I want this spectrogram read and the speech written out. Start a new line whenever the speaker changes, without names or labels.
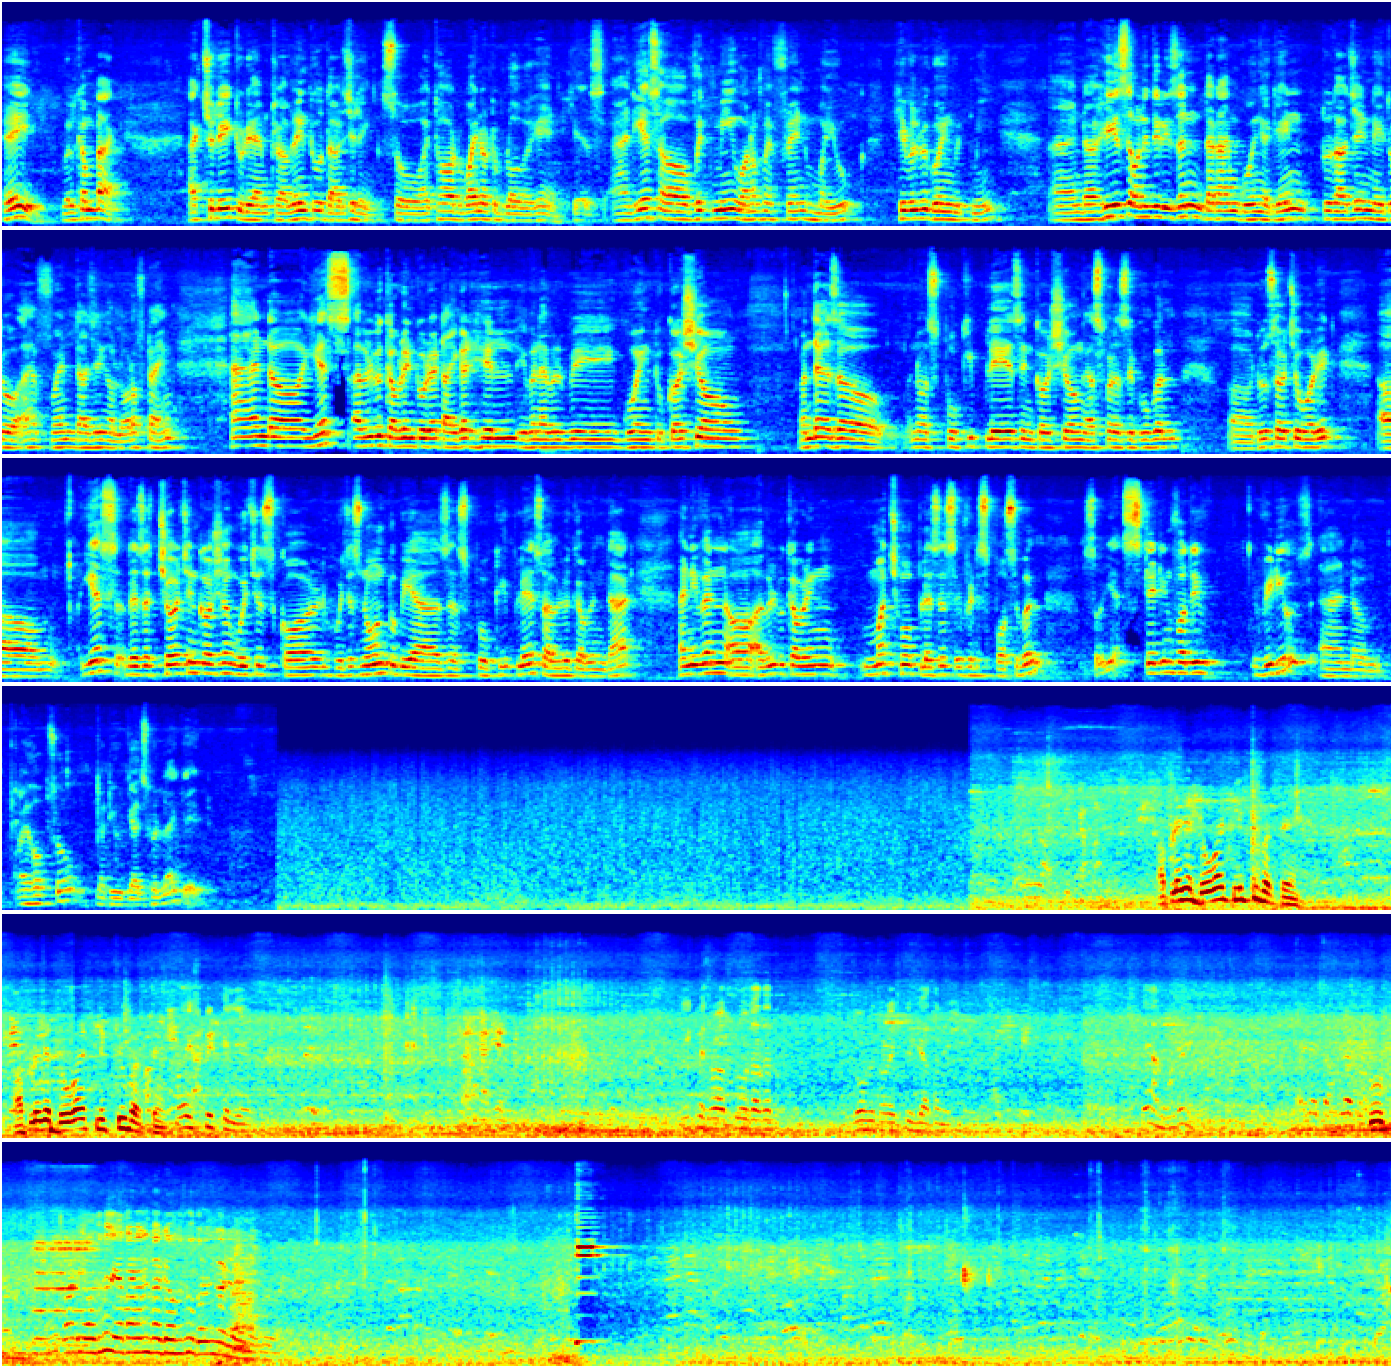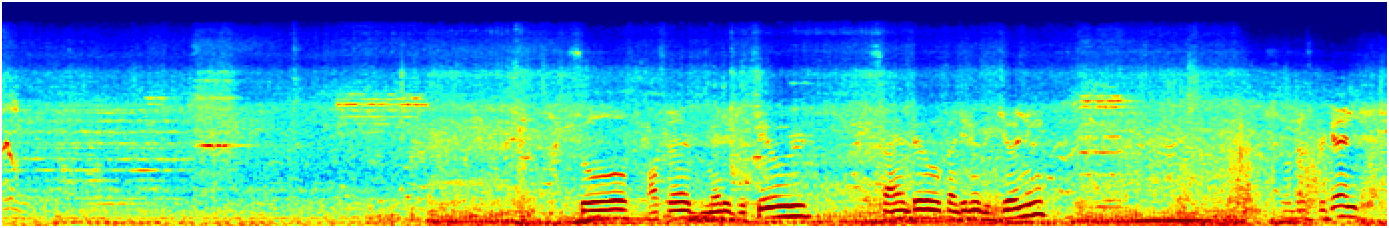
Hey, welcome back. Actually, today I'm traveling to Darjeeling, so I thought why not to blog again? Yes, and yes, uh, with me one of my friend Mayuk. He will be going with me, and uh, he is only the reason that I'm going again to Darjeeling. Nato, I have went Darjeeling a lot of time, and uh, yes, I will be covering today Tiger Hill. Even I will be going to Kurseong, and there's a you know spooky place in Kurseong as far as the Google. Uh, do search over it um, yes there's a church in Kurseong which is called which is known to be as a spooky place so I will be covering that. And even uh, I will be covering much more places if it is possible. So yes stay tuned for the videos and um, I hope so that you guys will like it.
अपने ये दो बार click क्यों करते हैं। आप लोग ये दो बार क्लिक क्यों करते हैं?
स्पीड के लिए। एक में थोड़ा स्लो ज़्यादा दो में थोड़ा स्पीड ज़्यादा नहीं। गाडी पनि गाडी पनि गाडी
after I made it refueled, it's time to continue the journey. So let's begin.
